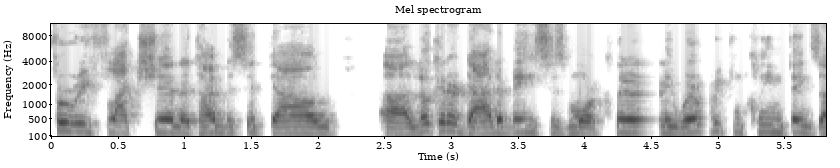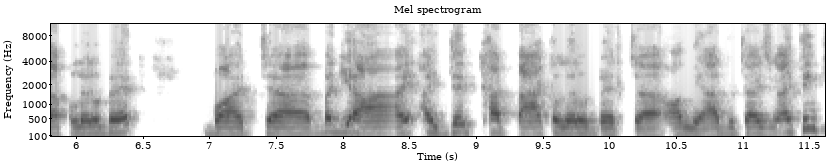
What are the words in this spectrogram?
for reflection, a time to sit down, uh, look at our databases more clearly, where we can clean things up a little bit. But uh, but yeah, I, I did cut back a little bit uh, on the advertising. I think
